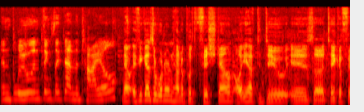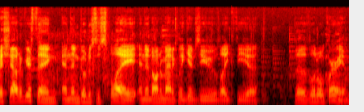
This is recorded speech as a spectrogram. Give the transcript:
and blue and things like that and the tile. Now, if you guys are wondering how to put fish down, all you have to do is uh, take a fish out of your thing and then go to display, and it automatically gives you like the uh, the little aquarium.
